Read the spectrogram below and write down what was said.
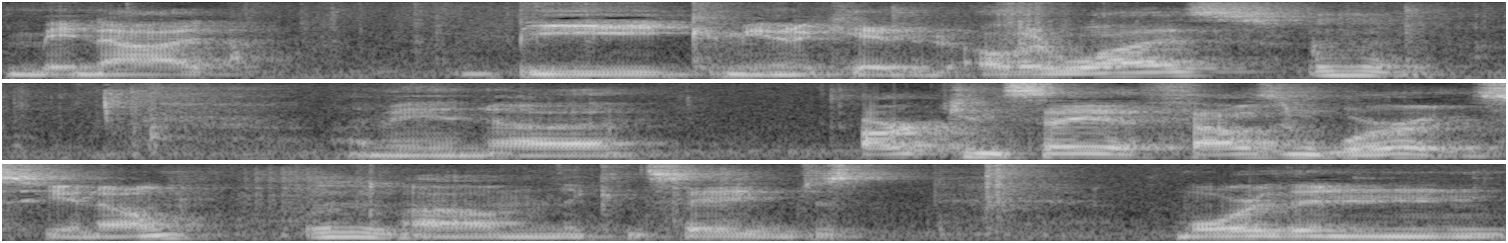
may not be communicated otherwise. I mean, uh, art can say a thousand words, you know? Um, it can say just more than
